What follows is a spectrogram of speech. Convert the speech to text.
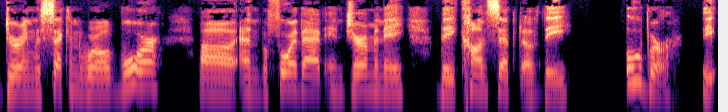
During the Second World War, uh, and before that in Germany, the concept of the Uber, the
